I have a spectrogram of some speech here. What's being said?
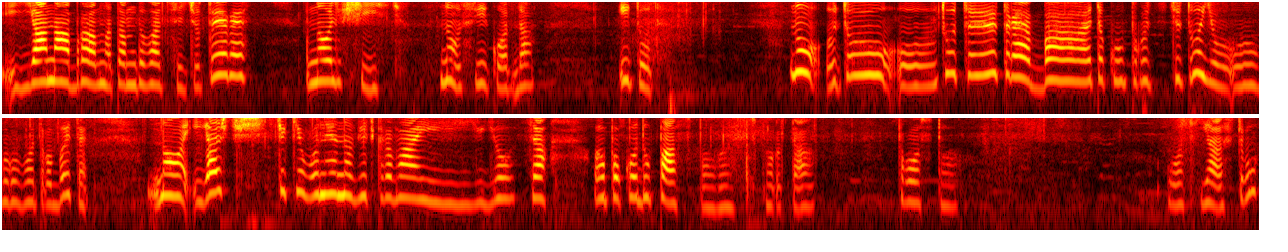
я набрала там 2406. Ну, свій код, да. І тут. Ну, то, тут е, треба таку процедуру робити. Ну, я ж тільки вони ну, відкриваються по коду паспорта. Просто. От, я стру.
